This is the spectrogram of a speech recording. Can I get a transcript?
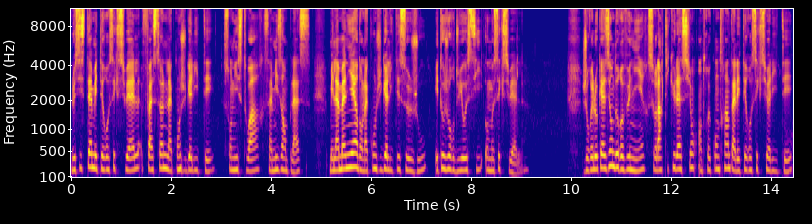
Le système hétérosexuel façonne la conjugalité, son histoire, sa mise en place, mais la manière dont la conjugalité se joue est aujourd'hui aussi homosexuelle. J'aurai l'occasion de revenir sur l'articulation entre contrainte à l'hétérosexualité,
